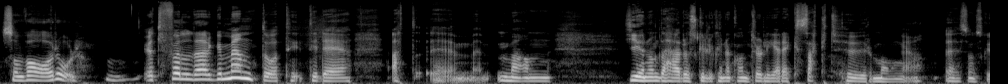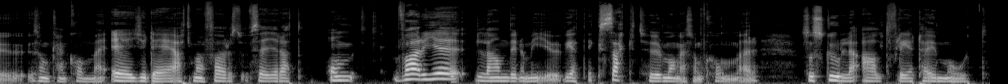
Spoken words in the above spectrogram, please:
som varor. Mm. Ett följdargument då till, till det att eh, man genom det här då skulle kunna kontrollera exakt hur många eh, som, skulle, som kan komma är ju det att man säger att om varje land inom EU vet exakt hur många som kommer så skulle allt fler ta emot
